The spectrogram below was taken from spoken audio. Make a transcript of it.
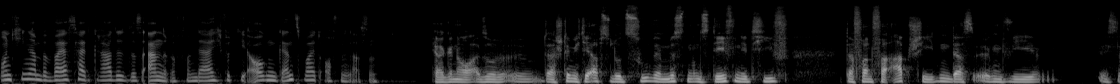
und China beweist halt gerade das andere. Von daher, ich würde die Augen ganz weit offen lassen. Ja, genau. Also äh, da stimme ich dir absolut zu. Wir müssen uns definitiv davon verabschieden, dass irgendwie ich,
